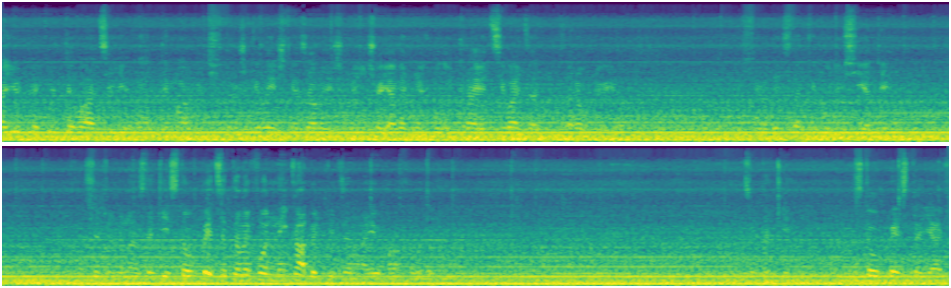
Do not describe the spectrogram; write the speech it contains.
Краю для культивації, ну, мабуть, трошки лишнє залишимо. Нічого, я вернусь буду краю сівати, за- зароблю його. Все, десь так і буду сіяти. Ось тут у нас такі стовпи, це телефонний кабель під землею проходить. Це такі стовпи стоять.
